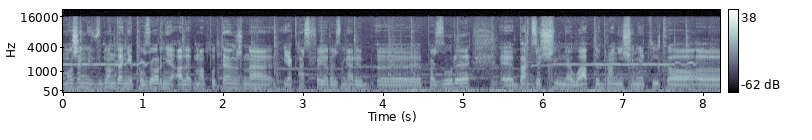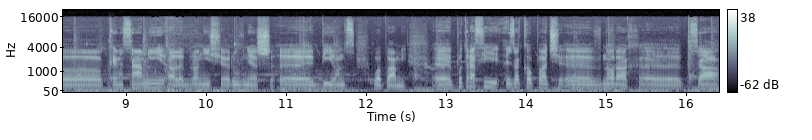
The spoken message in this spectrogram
Może nie wygląda niepozornie, ale ma potężne, jak na swoje rozmiary, pazury, bardzo silne łapy. Broni się nie tylko e, kęsami, ale broni się również e, bijąc łapami. E, Potrafi zakopać w norach psa,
